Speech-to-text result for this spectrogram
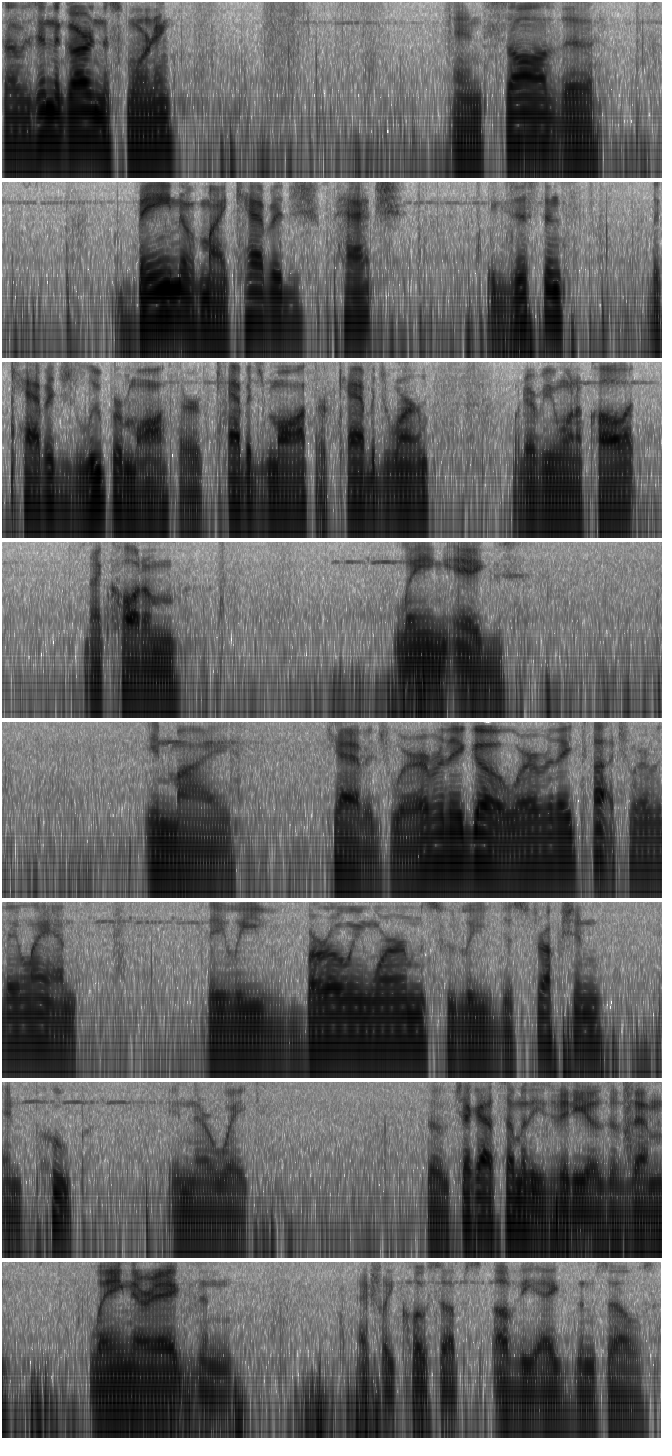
So I was in the garden this morning and saw the bane of my cabbage patch existence, the cabbage looper moth or cabbage moth or cabbage worm, whatever you want to call it. And I caught them laying eggs in my cabbage. Wherever they go, wherever they touch, wherever they land, they leave burrowing worms who leave destruction and poop in their wake. So check out some of these videos of them laying their eggs and actually close-ups of the eggs themselves.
